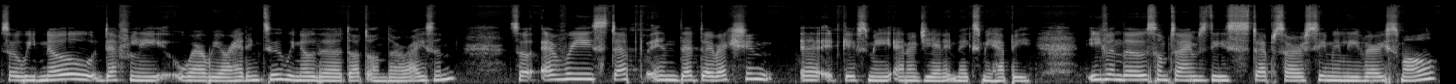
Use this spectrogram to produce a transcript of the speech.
So we know definitely where we are heading to. We know the dot on the horizon. So every step in that direction, uh, it gives me energy and it makes me happy. Even though sometimes these steps are seemingly very small,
